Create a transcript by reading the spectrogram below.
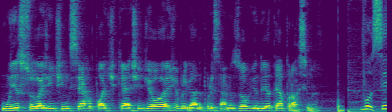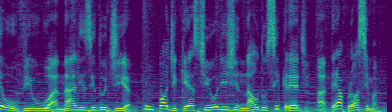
Com isso, a gente encerra o podcast de hoje. Obrigado por estar nos ouvindo e até a próxima. Você ouviu o Análise do Dia, um podcast original do Cicred. Até a próxima!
